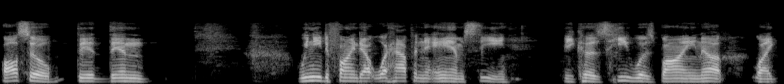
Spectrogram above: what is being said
Also, the, then we need to find out what happened to AMC because he was buying up like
